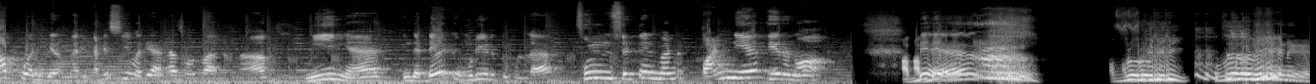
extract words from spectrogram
ஆப்பு அடிக்கிற மாதிரி கடைசி வரையும் என்ன சொல்றாங்கன்னா நீங்க இந்த டேட் முடியறதுக்குள்ள ஃபுல் செட்டில்மெண்ட் பண்ணியே தீரணும். அப்படியே அவ்வளோ வெறி அவ்வளோ வெறி எனக்கு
